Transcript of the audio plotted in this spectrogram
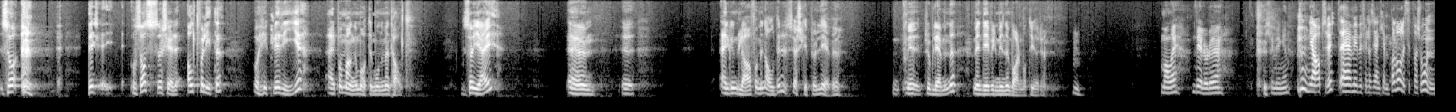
Så det, hos oss så skjer det altfor lite, og hykleriet er på mange måter monumentalt. Så jeg eh, eh, er glad for min alder, så jeg slipper å leve med problemene. Men det vil mine barn måtte gjøre. Mali, deler du bekymringen? Ja, absolutt. Eh, vi befinner oss i en kjempealvorlig situasjon.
